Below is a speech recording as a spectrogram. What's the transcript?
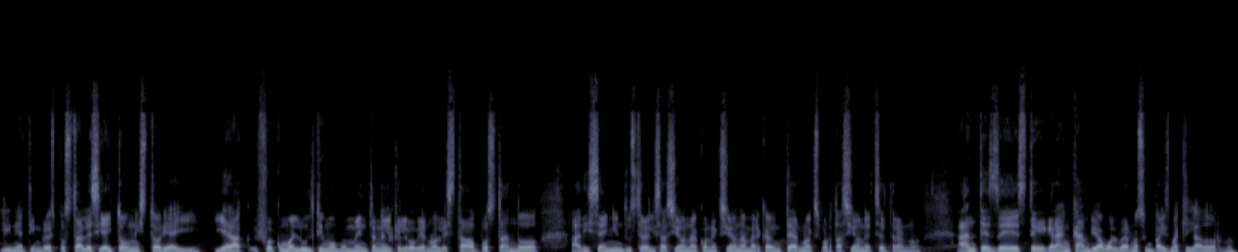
línea de timbres postales y hay toda una historia ahí. Y era, fue como el último momento en el que el gobierno le estaba apostando a diseño, industrialización, a conexión, a mercado interno, a exportación, etcétera, ¿no? Antes de este gran cambio a volvernos un país maquilador, ¿no?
